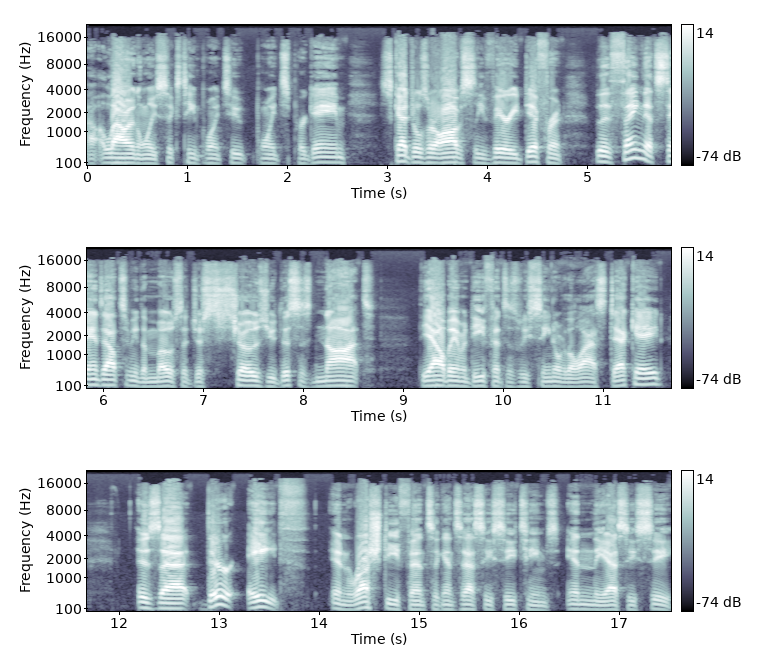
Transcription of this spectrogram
allowing only 16.2 points per game. Schedules are obviously very different. The thing that stands out to me the most that just shows you this is not the Alabama defense as we've seen over the last decade is that they're eighth in rush defense against SEC teams in the SEC.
